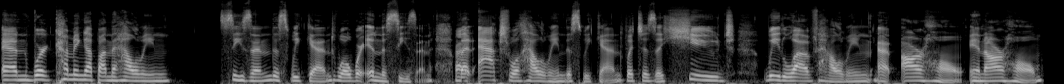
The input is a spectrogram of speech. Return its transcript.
and we're coming up on the Halloween season this weekend. Well, we're in the season, but actual Halloween this weekend, which is a huge, we love Halloween at our home, in our home.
